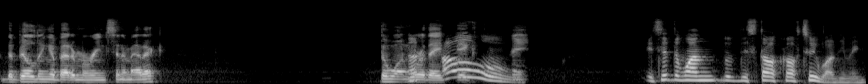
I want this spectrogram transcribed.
the building a better marine cinematic? The one where they oh, is it the one with the StarCraft two one? You mean?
